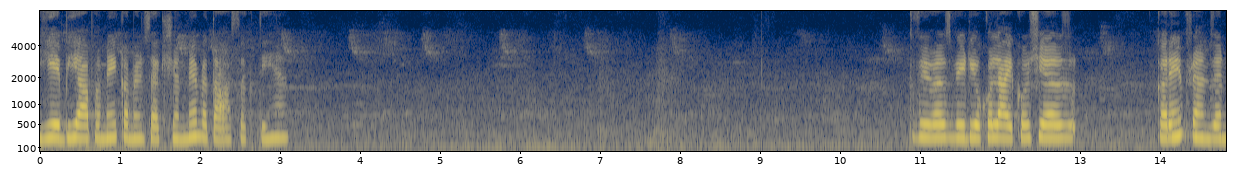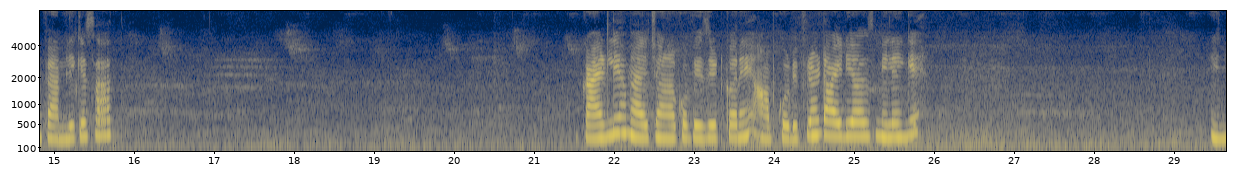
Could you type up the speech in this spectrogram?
ये भी आप हमें कमेंट सेक्शन में बता सकती हैं। तो व्यूवर्स वीडियो को लाइक और शेयर करें फ्रेंड्स एंड फैमिली के साथ। काइंडली हमारे चैनल को विज़िट करें, आपको डिफरेंट आइडियाज़ मिलेंगे। इन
